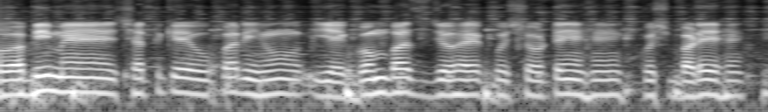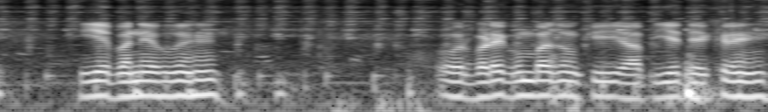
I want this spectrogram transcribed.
तो अभी मैं छत के ऊपर ही हूँ। ये गुम्बज जो है, कुछ छोटे हैं, कुछ बड़े हैं। ये बने हुए हैं। और बड़े गुम्बजों की आप ये देख रहे हैं।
